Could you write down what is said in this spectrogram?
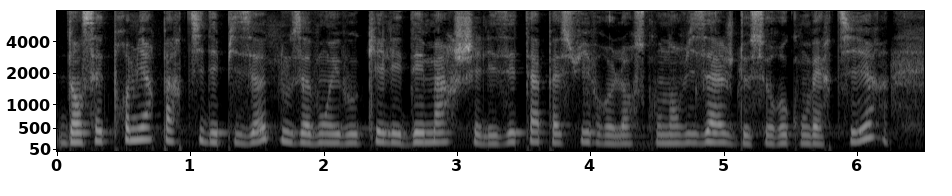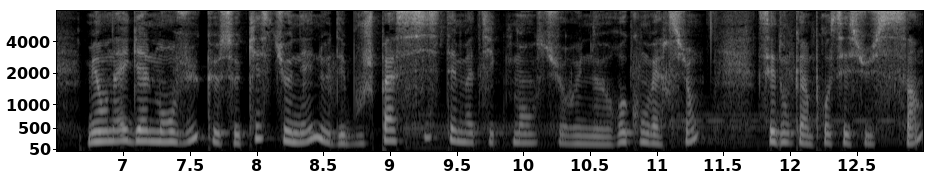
Dans cette première partie d'épisode, nous avons évoqué les démarches et les étapes à suivre lorsqu'on envisage de se reconvertir, mais on a également vu que se questionner ne débouche pas systématiquement sur une reconversion, c'est donc un processus sain.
